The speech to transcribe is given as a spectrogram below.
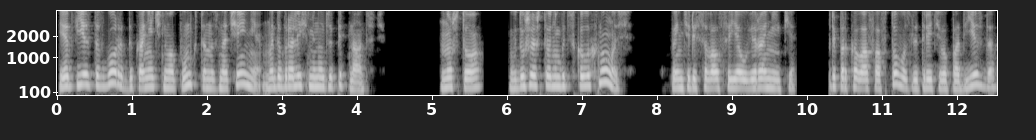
И от въезда в город до конечного пункта назначения мы добрались минут за пятнадцать. «Ну что, в душе что-нибудь сколыхнулось?» – поинтересовался я у Вероники, припарковав авто возле третьего подъезда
